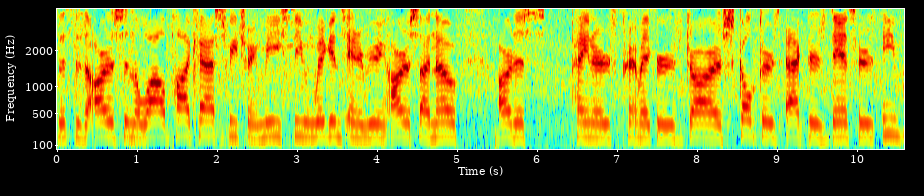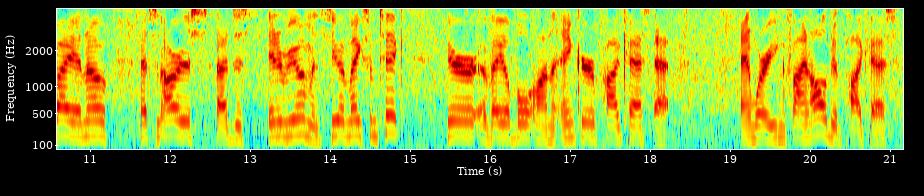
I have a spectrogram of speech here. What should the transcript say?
This is the Artist in the Wild podcast featuring me, Stephen Wiggins, interviewing artists I know, artists, painters, printmakers, drawers, sculptors, actors, dancers, anybody I know that's an artist. I just interview them and see what makes them tick. Here available on the Anchor podcast app and where you can find all good podcasts.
